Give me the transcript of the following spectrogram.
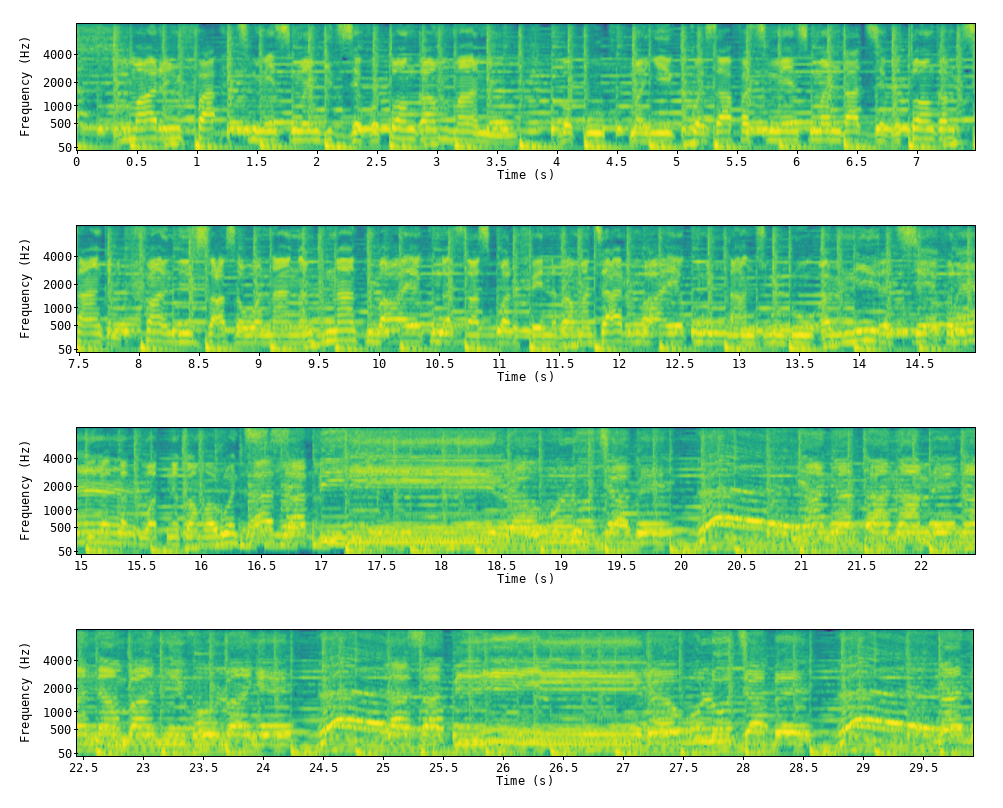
marigny fa tsy maintsy mangidy zay vao tonga maminy bôko magnekokoa za fa tsy maintsy mandady zay vao tonga mitsangana fa ndi zaza hoanana ambinaty mba haiko nazazo parfena raha man-jary mba haiko natanjonlo aminy ra tsyafa nia tathoatiny akamaroanyasapira olo jiabe nanyantanamenanyambanyvooane lasapi ra olo jiab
